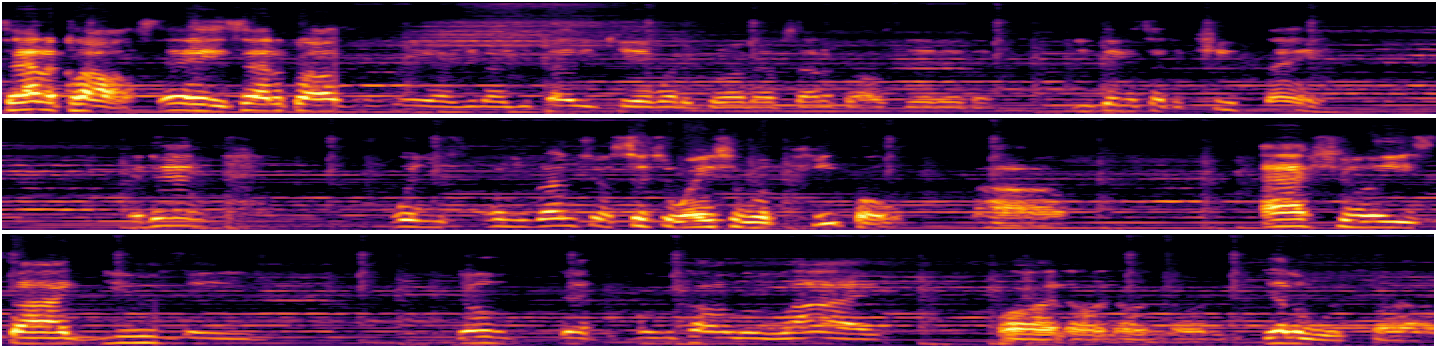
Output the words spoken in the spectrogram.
Santa Claus. Hey, Santa Claus You know, you tell your kid when they're growing up, Santa Claus did it, and you think it's such a cute thing. And then when you when you run into a situation where people uh, actually start using those that what we call a lie on on on, on dealing with uh,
